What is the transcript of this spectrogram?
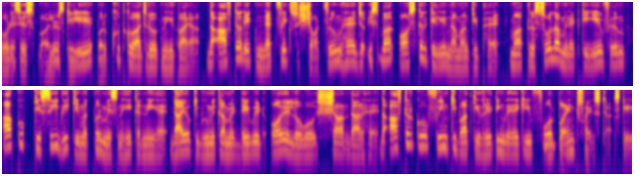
थोड़े से स्पॉयलर्स के लिए पर खुद को आज रोक नहीं पाया। द आफ्टर एक नेटफ्लिक्स शॉर्ट फ़िल्म है जो इस बार ऑस्कर के लिए नामांकित है। मात्र 16 मिनट की ये फ़िल्म आपको किसी भी कीमत पर मिस नहीं करनी है। डायो की भूमिका में डेविड ओयलोवो शानदार है। द आफ्टर को फ़िल्म की बात की रेटिंग रहेगी 4.5 स्टार्स की।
